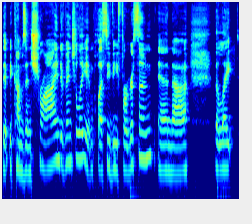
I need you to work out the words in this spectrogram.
that becomes enshrined eventually in Plessy v. Ferguson in uh, the late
